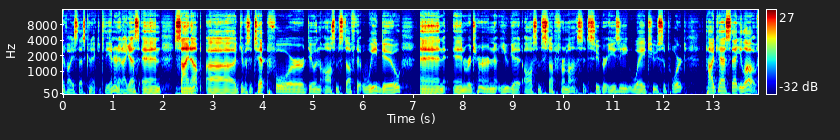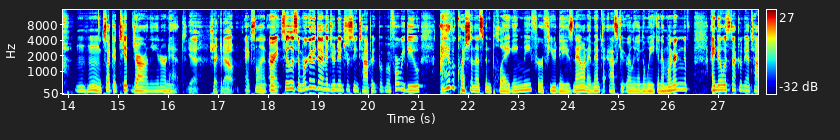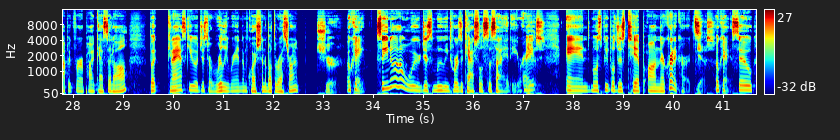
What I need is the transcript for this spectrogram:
device that's connected to the internet, I guess, and sign up. Uh, give us a tip for doing the awesome stuff that we do. And in return, you get awesome stuff from us. It's super easy way to support the podcast that you love. hmm It's like a tip jar on the internet. Yeah. Check it out. Excellent. All right. So, listen, we're going to dive into an interesting topic. But before we do, I have a question that's been plaguing me for a few days now. And I meant to ask you earlier in the week. And I'm wondering if I know it's not going to be a topic for our podcast at all. But can I ask you just a really random question about the restaurant? Sure. Okay. So, you know how we're just moving towards a cashless society, right? Yes. And most people just tip on their credit cards. Yes. Okay. So,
